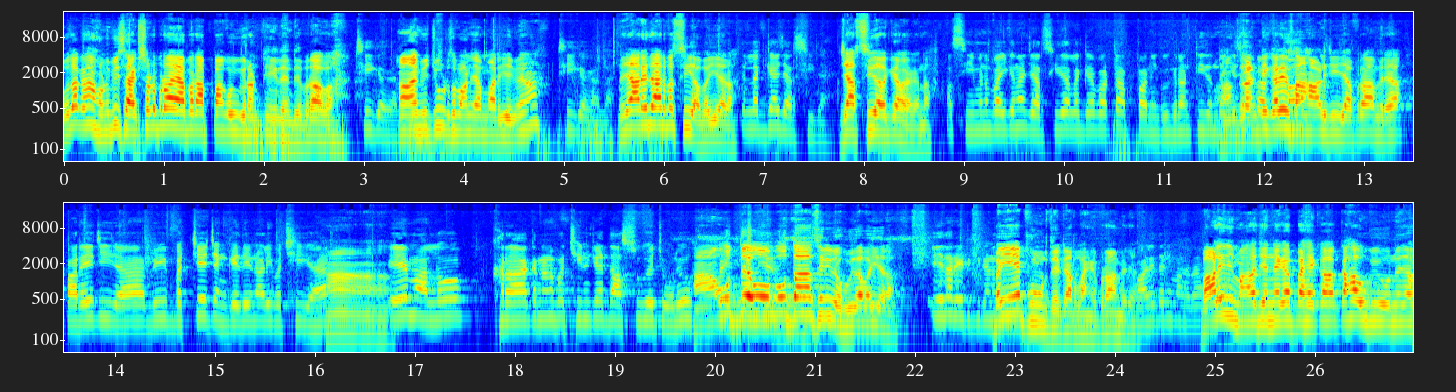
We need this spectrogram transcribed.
ਉਹਦਾ ਕਹਿੰਦਾ ਹੁਣ ਵੀ ਸੈਕਸਡ ਭਰਾਇਆ ਪਰ ਆਪਾਂ ਕੋਈ ਗਾਰੰਟੀ ਨਹੀਂ ਲੈਂਦੇ ਭਰਾਵਾ। ਠੀਕ ਹੈ ਗੱਲ। ਹਾਂ ਵੀ ਝੂਠ ਸਬਣ ਜਾ ਮਾਰੀ ਜਾਵੇ ਨਾ ਠੀਕ ਹੈ ਗੱਲ। ਨਜ਼ਾਰੇਦਾਰ ਬੱਸੀ ਆ ਬਾਈ ਯਾਰ। ਤੇ ਲੱਗਿਆ ਜਰਸੀ ਦਾ। ਜਰਸੀ ਦਾ ਲੱਗਿਆ ਹੋਇਆ ਕਹਿੰਦਾ। ਆ ਸੀਮਨ ਬਾਈ ਕਹਿੰਦਾ ਜਰਸੀ ਦਾ ਲੱਗਿਆ ਬਟ ਆਪਾਂ ਨਹੀਂ ਕੋਈ ਗਾਰੰਟੀ ਦਿੰਦੇ ਕਿਸੇ ਗਾਰੰਟੀ ਕਰੇ। ਸਾਹ ਵਾਲੀ ਚੀਜ਼ ਆ ਭਰਾ ਮੇਰਾ। ਪਰ ਇਹ ਚੀਜ਼ ਆ ਵੀ ਬੱਚੇ ਚੰਗੇ ਦੇਣ ਵਾਲੀ ਬੱਚੀ ਆ। ਹਾਂ। ਇਹ ਮੰਨ ਲਓ ਖਰਾਕ ਨਾਲ ਬੱਚੀ ਨੂੰ ਚਾਹੇ 10 ਸੂਏ ਚੋਲਿਓ ਹਾਂ ਉਹਦੇ ਉਹ ਉਦਾਂ ਸਰੀ ਰਹੂਗਾ ਬਾਈ ਯਾਰ। ਇਹਦਾ ਰੇਟ ਕੀ ਰਹਿਣਾ? ਬਾਈ ਇਹ ਫੋਨ ਤੇ ਕਰ ਲਾਂਗੇ ਭਰਾ ਮੇਰਾ। ਵਾਲੇ ਤਾਂ ਨਹੀਂ ਮੰਗਦਾ। ਬਾਲੇ ਨਹੀਂ ਮੰਗਦਾ ਜਿੰਨੇ ਕਾ ਪੈਸੇ ਕਹ- ਕਹਾਊਗੀ ਉਹਨੇ ਜਾਂ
